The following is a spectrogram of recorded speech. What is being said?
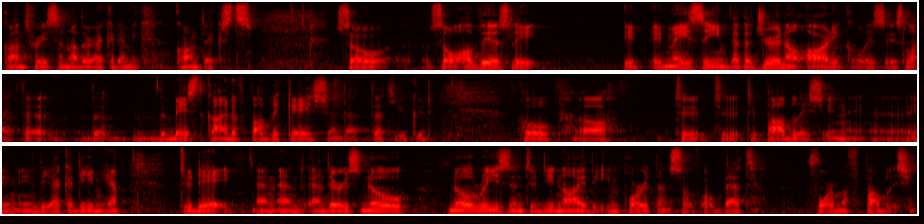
countries and other academic contexts. So, so obviously it, it may seem that a journal article is, is like the, the, the best kind of publication that, that you could hope uh, to, to, to publish in, uh, in, in the academia today. And, and, and there is no no reason to deny the importance of, of that form of publishing.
